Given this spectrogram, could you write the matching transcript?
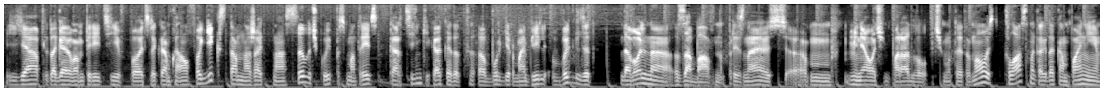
Я предлагаю вам перейти в телеграм-канал 4Geeks, там нажать на ссылочку и посмотреть картинки, как этот э, бургер-мобиль выглядит. Довольно забавно, признаюсь. Эм, меня очень порадовала почему-то эта новость. Классно, когда компании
